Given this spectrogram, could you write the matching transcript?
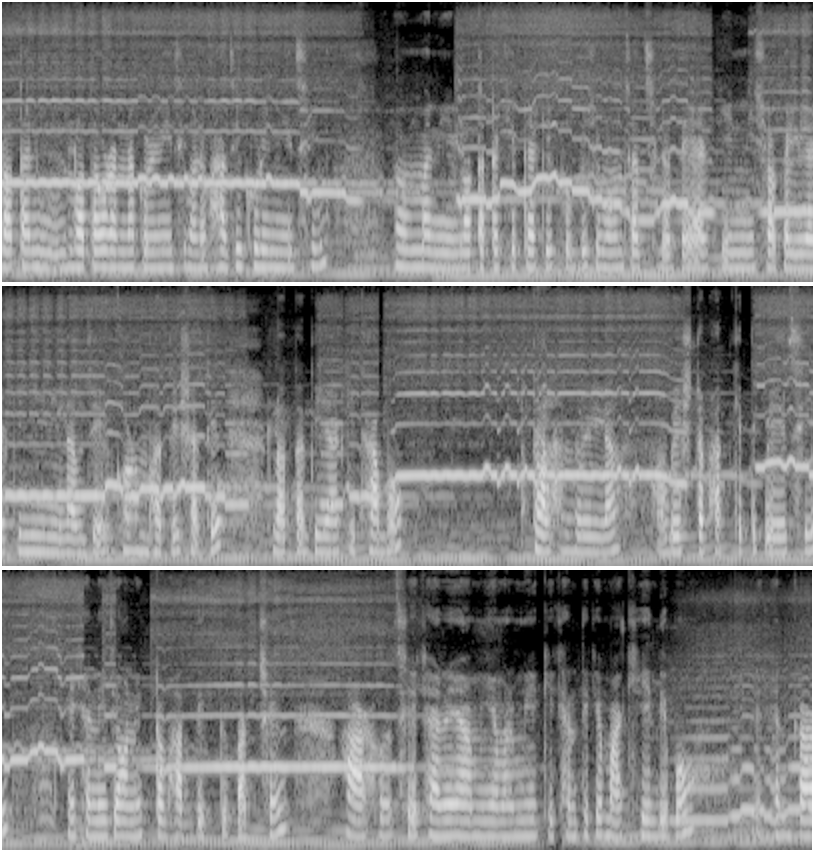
লতা লতাও রান্না করে নিয়েছি মানে ভাজি করে নিয়েছি। মানে লতাটা খেতে আর কি খুব বেশি মন চাচ্ছিল, তাই আর কি সকালে আর কি নিয়ে নিলাম যে গরম ভাতের সাথে লতা দিয়ে আর কি খাব। আলহামদুলিল্লাহ বেশটা ভাত খেতে পেয়েছি এখানে যে অনেকটা ভাত দেখতে পাচ্ছেন। আর হচ্ছে এখানে আমি আমার মেয়েকে এখান থেকে মাখিয়ে দেব। এখানকার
